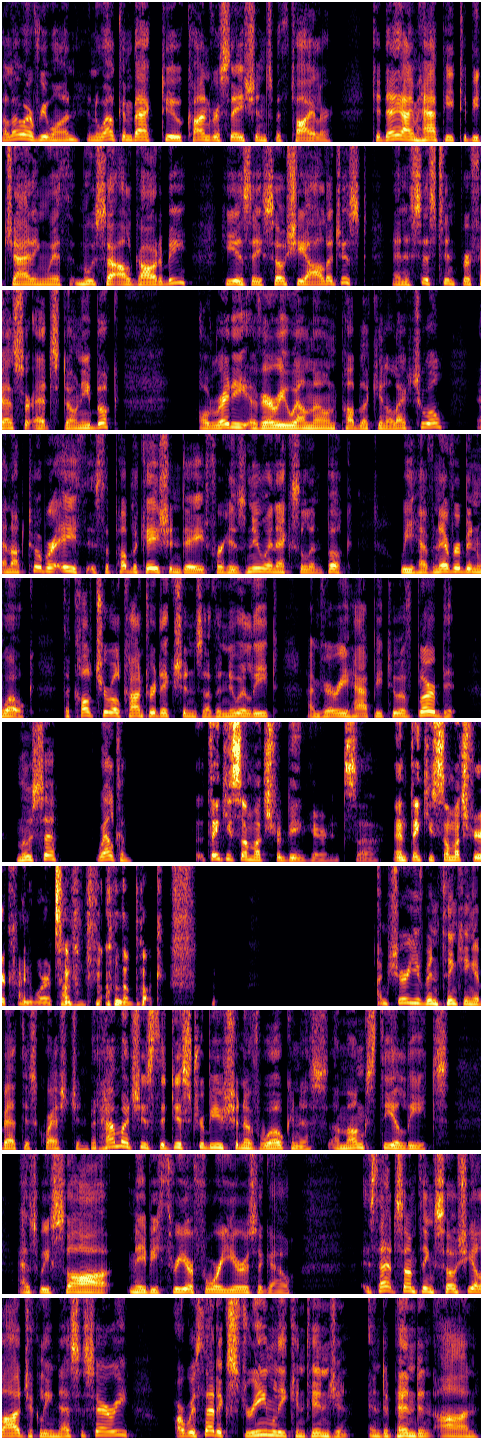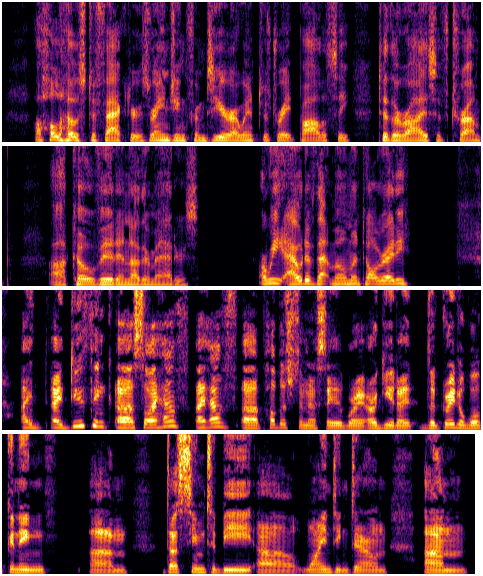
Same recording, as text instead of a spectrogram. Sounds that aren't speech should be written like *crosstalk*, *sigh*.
Hello, everyone, and welcome back to Conversations with Tyler. Today I'm happy to be chatting with Musa Al Gharbi. He is a sociologist and assistant professor at Stony Brook, already a very well known public intellectual, and October 8th is the publication date for his new and excellent book, We Have Never Been Woke The Cultural Contradictions of a New Elite. I'm very happy to have blurbed it. Musa, welcome thank you so much for being here. It's uh, and thank you so much for your kind words on the, *laughs* on the book. I'm sure you've been thinking about this question, but how much is the distribution of wokeness amongst the elites, as we saw maybe three or four years ago, is that something sociologically necessary, or was that extremely contingent and dependent on a whole host of factors, ranging from zero interest rate policy to the rise of Trump, uh, COVID, and other matters? Are we out of that moment already? I I do think uh, so. I have I have uh, published an essay where I argued I, the Great Awokening um, does seem to be uh, winding down. Um,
